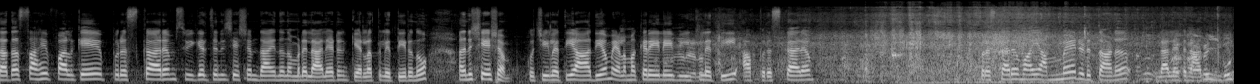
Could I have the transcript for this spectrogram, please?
ദാദാസാഹിബ് ഫാൽക്കെ പുരസ്കാരം സ്വീകരിച്ചതിന് ശേഷം ദാ ഇന്ന് നമ്മുടെ ലാലേട്ടൻ കേരളത്തിൽ എത്തിയിരുന്നു അതിനുശേഷം കൊച്ചിയിലെത്തി ആദ്യം എളമക്കരയിലെ വീട്ടിലെത്തി. ആ പുരസ്കാരം പുരസ്കാരവുമായി അമ്മയുടെ അടുത്താണ് ലാലേട്ടൻ ആദ്യം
